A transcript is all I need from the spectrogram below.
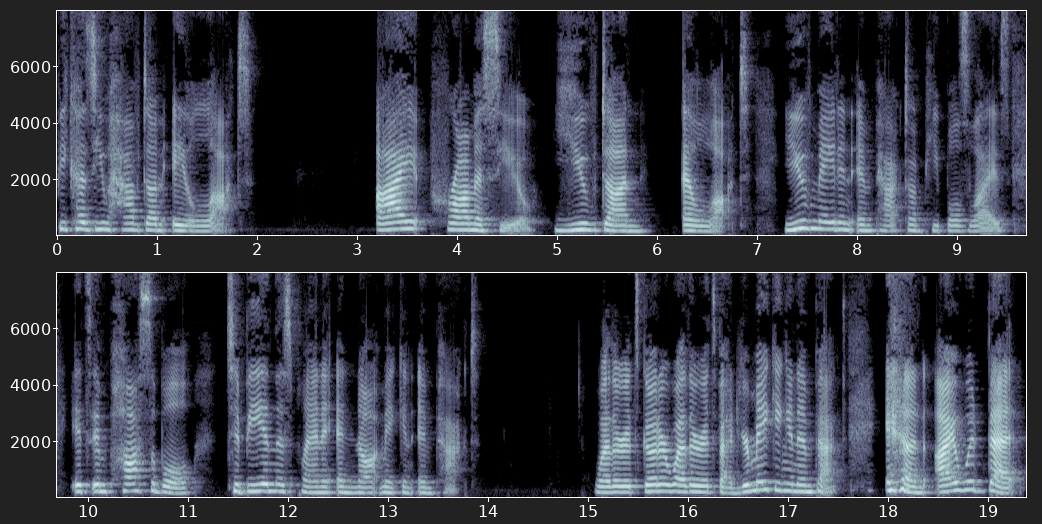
because you have done a lot i promise you you've done a lot You've made an impact on people's lives. It's impossible to be in this planet and not make an impact. Whether it's good or whether it's bad, you're making an impact. And I would bet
